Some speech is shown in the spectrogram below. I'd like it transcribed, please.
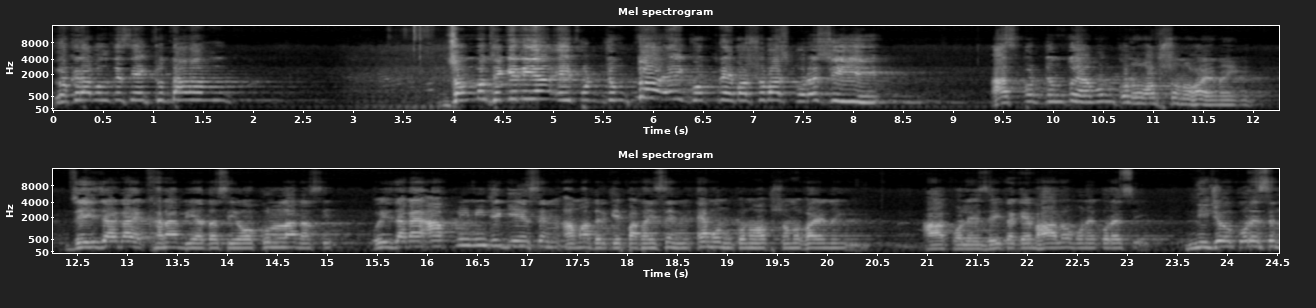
লোকেরা বলতেছে, একটু দাঁড়ান। জন্ম থেকে নিয়ে এই পর্যন্ত এই গোত্রে বসবাস করেছি। আজ পর্যন্ত এমন কোন অপশন হয় নাই। যেই জায়গায় খারাপ বিয়াত আছি অকল্যাণ আছি ওই জায়গায় আপনি নিজে গিয়েছেন, আমাদেরকে পাঠাইছেন, এমন কোন অপশন হয় নাই। আকলে যেটাকে ভালো মনে করেছি, নিজেও করেছেন,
